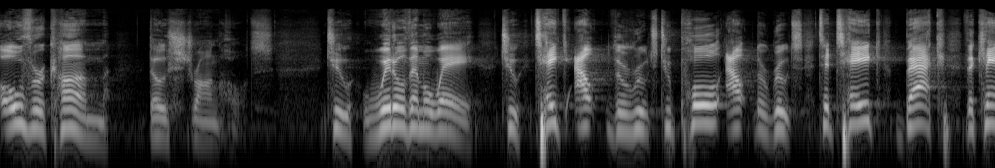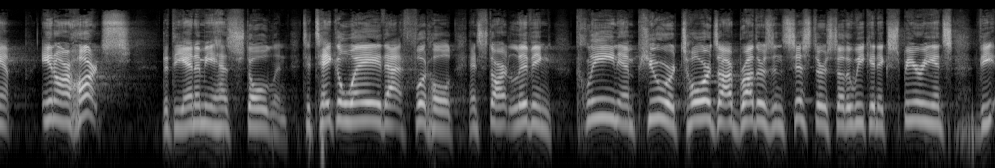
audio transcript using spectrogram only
overcome those strongholds, to whittle them away, to take out the roots, to pull out the roots, to take back the camp in our hearts that the enemy has stolen, to take away that foothold and start living clean and pure towards our brothers and sisters so that we can experience the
